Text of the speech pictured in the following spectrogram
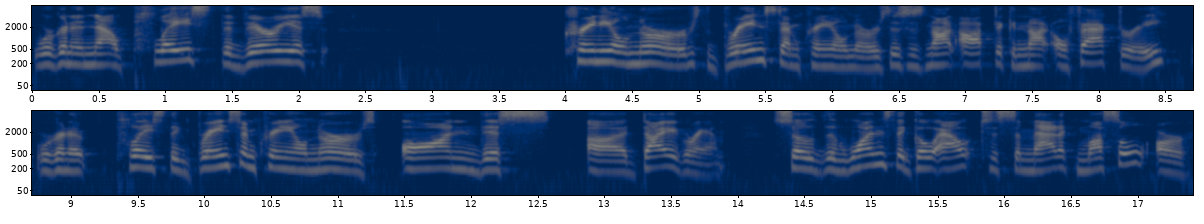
we're going to now place the various cranial nerves, the brainstem cranial nerves. This is not optic and not olfactory. We're going to place the brainstem cranial nerves on this uh, diagram. So the ones that go out to somatic muscle are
